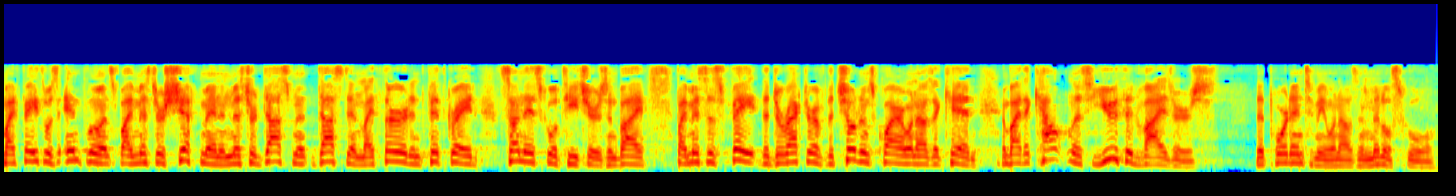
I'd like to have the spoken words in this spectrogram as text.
My faith was influenced by Mr. Schiffman and Mr. Dustin, my third and fifth grade Sunday school teachers, and by, by Mrs. Fate, the director of the children's choir when I was a kid, and by the countless youth advisors that poured into me when I was in middle school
